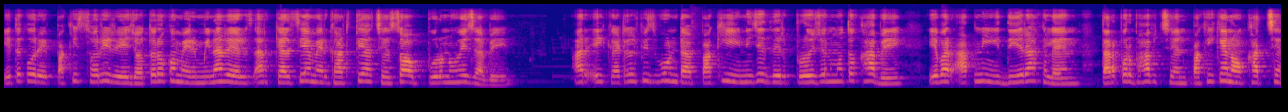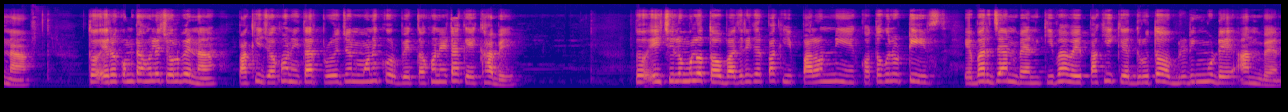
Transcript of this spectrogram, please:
এতে করে পাখির শরীরে যত রকমের মিনারেলস আর ক্যালসিয়ামের ঘাটতি আছে সব পূরণ হয়ে যাবে। আর এই ক্যাটেল ফিশ বোনটা পাখি নিজেদের প্রয়োজন মতো খাবে, এবার আপনি দিয়ে রাখলেন, তারপর ভাবছেন পাখি কেন খাচ্ছে না। তো এরকমটা হলে চলবে না, পাখি যখনই তার প্রয়োজন মনে করবে তখন এটাকে খাবে। তো এই ছিল মূলত বাজরিকার পাখি পালন নিয়ে কতগুলো টিপস। এবার জানবেন কীভাবে পাখিকে দ্রুত ব্রিডিং মুডে আনবেন।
